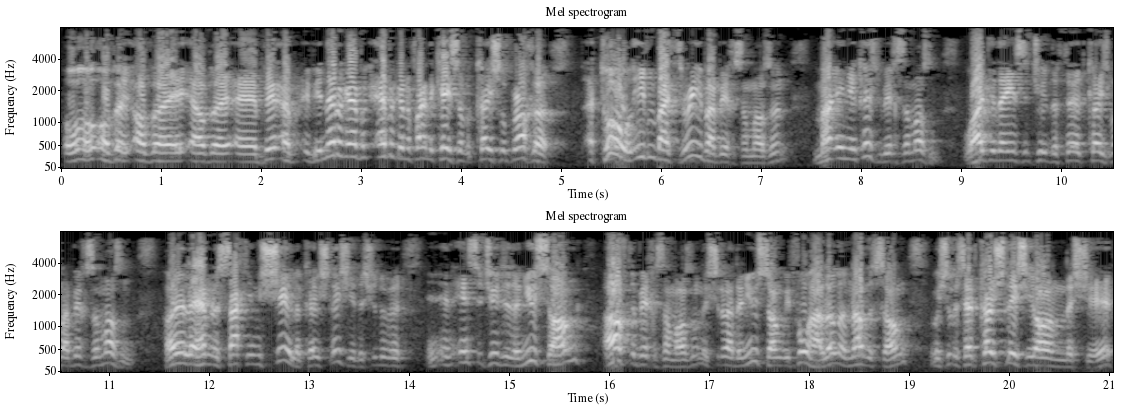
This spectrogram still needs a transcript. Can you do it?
or of a, of a, of a, a, if you're never ever, ever going to find a case of a kaishal bracha at all, even by three by Bichas HaMazon, ma in your case Bichas. Why did they institute the third case by Bichas HaMazon? Hoyelehem l'sakim shir lishi. They should have uh, instituted a new song after Bichas HaMazon. They should have had a new song before Halal, another song. We should have said kaish lishi on the shir,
